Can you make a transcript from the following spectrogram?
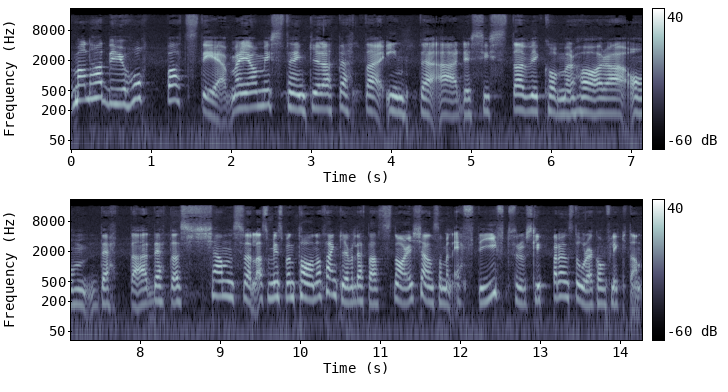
Man hade ju hoppats det, men jag misstänker att detta inte är det sista vi kommer höra om detta. Detta känns väl, alltså min spontana tanke är väl detta snarare känns som en eftergift för att slippa den stora konflikten.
